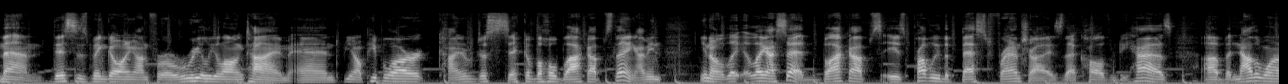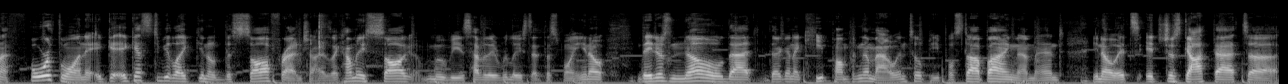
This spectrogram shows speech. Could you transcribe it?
man this has been going on for a really long time and you know people are kind of just sick of the whole black ops thing. I mean you know like, like i said black ops is probably the best franchise that call of duty has uh, but now that we're on a fourth one it, it gets to be like you know the saw franchise. Like how many saw movies have they released at this point? You know they just know that they're gonna keep pumping them out until people stop buying them and you know it's it's just got that uh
